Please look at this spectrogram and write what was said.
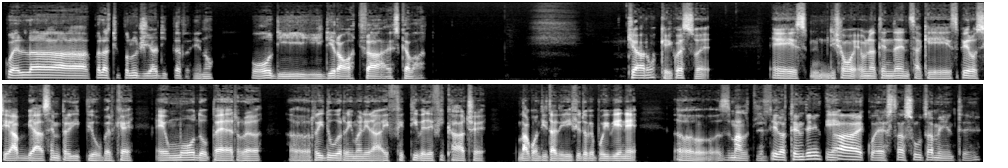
quella, quella tipologia di terreno o di, di roccia escavata. Chiaro? Ok, questo è, è, diciamo, è una tendenza che spero si abbia sempre di più perché è un modo per uh, ridurre in maniera effettiva ed efficace la quantità di rifiuto che poi viene uh, smaltito. Sì, la tendenza e... è questa, assolutamente.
